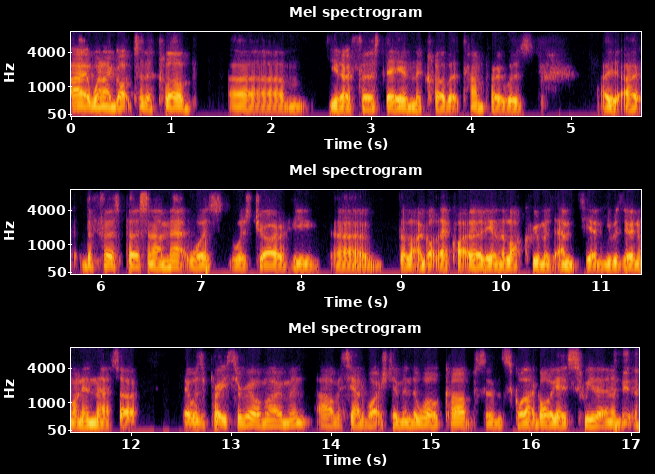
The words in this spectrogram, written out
I when I got to the club, um, you know, first day in the club at Tampa was. I, I, the first person I met was was Joe. He uh, the, I got there quite early, and the locker room was empty, and he was the only one in there. So it was a pretty surreal moment. Obviously, I'd watched him in the World Cups and score that goal against Sweden and yeah.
